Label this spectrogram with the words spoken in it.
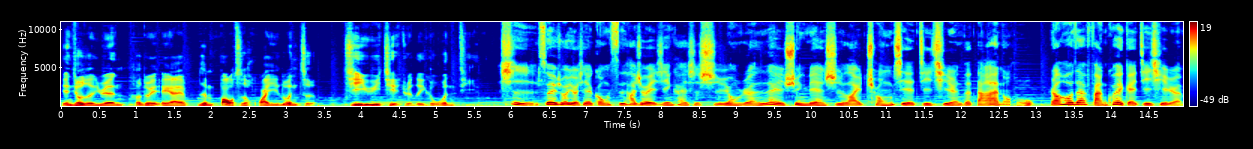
研究人员和对 AI 仍抱持怀疑论者急于解决的一个问题。是，所以说有些公司它就已经开始使用人类训练师来重写机器人的答案哦，哦，然后再反馈给机器人，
